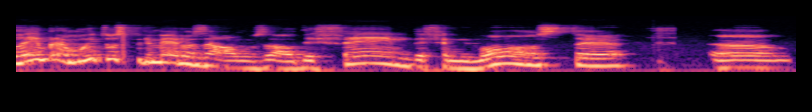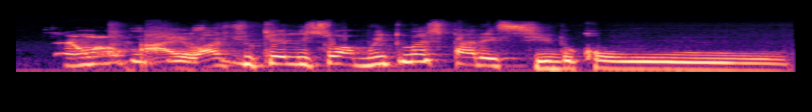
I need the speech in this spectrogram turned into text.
lembra muito os primeiros álbuns, ó, The Fame, The Fame Monster. Uh, é um álbum. Ah, que, eu assim, acho que ele soa muito mais parecido com o.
